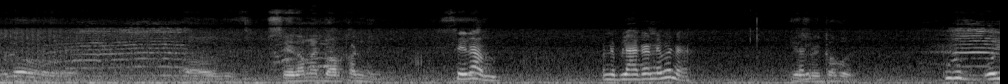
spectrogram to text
বলো সেরামের দরকার নেই। সেরাম? মানে ব্লাডার নেবে না? পুরো ওই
